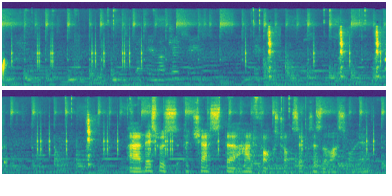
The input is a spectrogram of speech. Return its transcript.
Okay, now Jesse. take over. Uh, this was a chest that had Foxtrot 6 as the last one, yeah?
